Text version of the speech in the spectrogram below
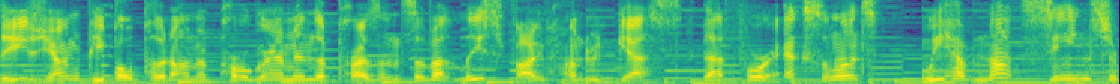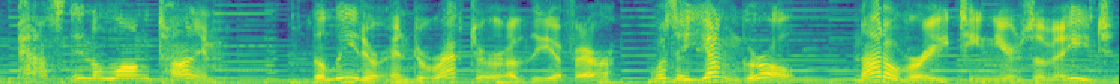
These young people put on a program in the presence of at least 500 guests that for excellence we have not seen surpassed in a long time. The leader and director of the affair was a young girl, not over 18 years of age,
